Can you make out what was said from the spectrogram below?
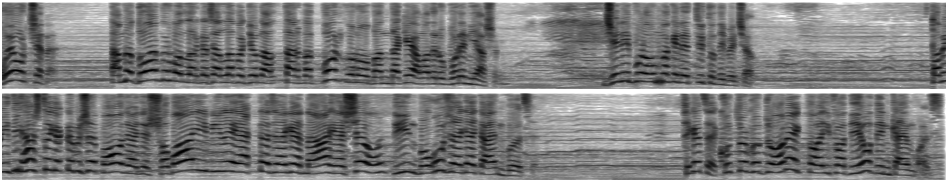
হয়ে উঠছে না। আমরা দোয়া করব আল্লাহর কাছে, আল্লাহ পাক তার মাকবুল কোনো বান্দাকে আমাদের উপরে নিয়ে আসেন, যিনি পুরো উম্মাকে নেতৃত্ব দেবেন সব। তবে ইতিহাস থেকে একটা বিষয় পাওয়া যায় যে সবাই মিলে একটা জায়গায় না এসেও দিন বহু জায়গায় কায়েম হয়েছে। ঠিক আছে? ক্ষুদ্র ক্ষুদ্র অনেক তহিফা দিয়েও দিন কায়েম হয়েছে।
